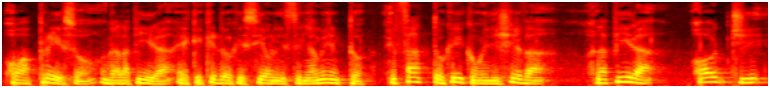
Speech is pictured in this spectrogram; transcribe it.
ho appreso dalla Pira e che credo che sia un insegnamento è il fatto che, come diceva la Pira, oggi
